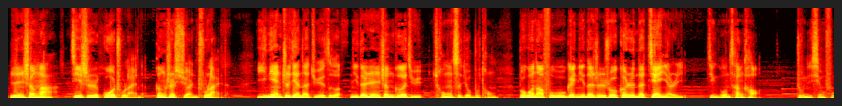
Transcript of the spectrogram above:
人生啊，既是过出来的，更是选出来的。一念之间的抉择，你的人生格局从此就不同。不过呢，复古给你的只是说个人的建议而已，仅供参考。祝你幸福。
